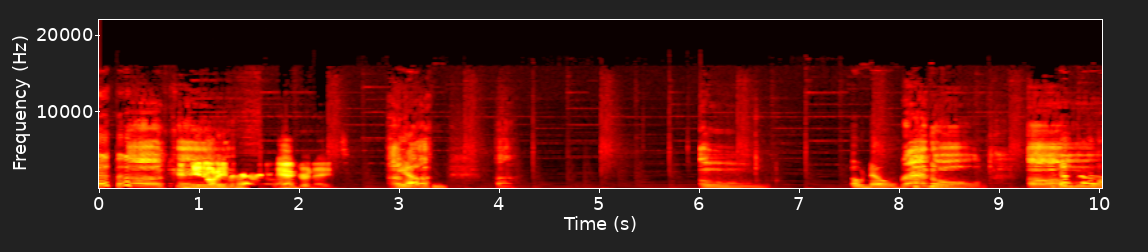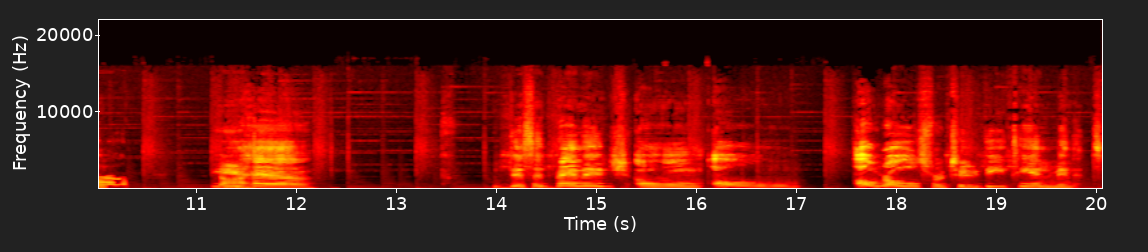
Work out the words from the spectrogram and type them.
Okay. and you don't even have any hand grenades. I Yep. love- uh, oh, Oh no. rattled. Um, you God. have disadvantage on all all rolls for two d10 minutes.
